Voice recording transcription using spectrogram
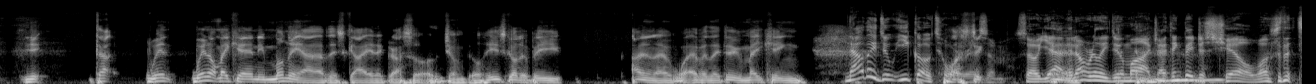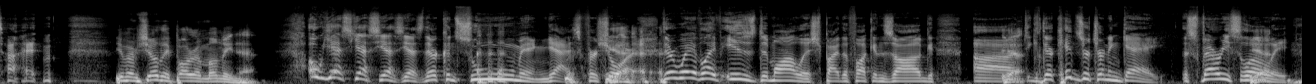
you, that we're we're not making any money out of this guy in a grass hut in the jungle. He's got to be, I don't know, whatever they do, making Now they do ecotourism. So yeah, they don't really do much. I think they just chill most of the time. Yeah, but I'm sure they borrow money now. Oh yes, yes, yes, yes. They're consuming. yes, for sure. Yeah. Their way of life is demolished by the fucking Zog. Uh, Yeah. Their kids are turning gay. It's very slowly.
